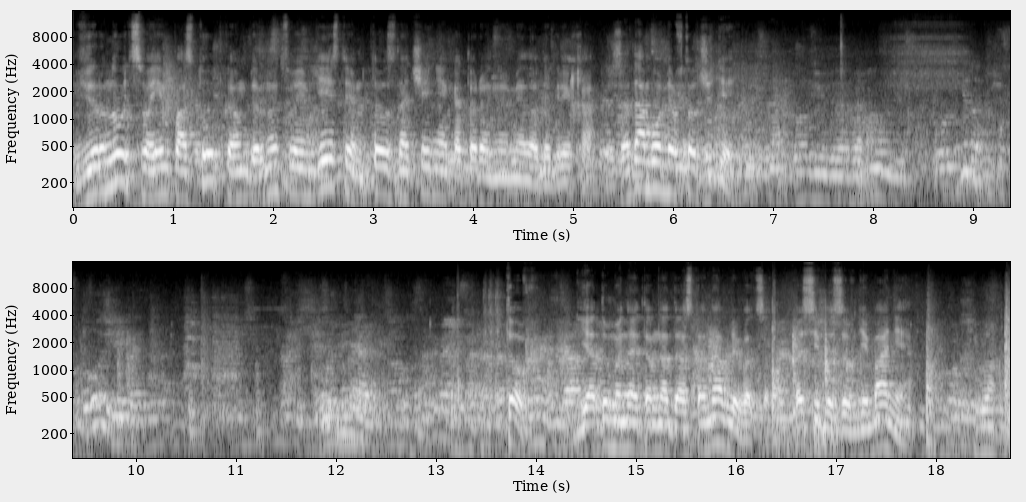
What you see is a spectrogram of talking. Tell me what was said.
вернуть своим поступкам, вернуть своим действиям то значение, которое оно имело до греха. То есть Адам умер в тот же день. То, я думаю, на этом надо останавливаться. Спасибо за внимание. 들어와.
